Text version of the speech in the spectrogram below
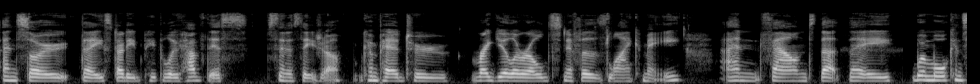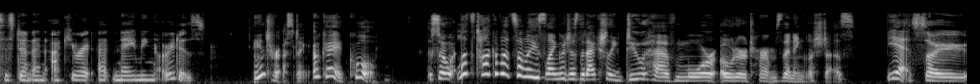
And so they studied people who have this synesthesia compared to regular old sniffers like me and found that they were more consistent and accurate at naming odors. Interesting. Okay, cool. So let's talk about some of these languages that actually do have more odor terms than English does. Yeah, so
